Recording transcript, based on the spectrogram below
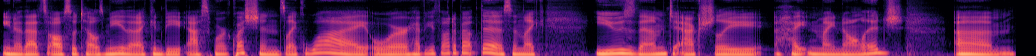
you know, that's also tells me that I can be asked more questions like why or have you thought about this and like use them to actually heighten my knowledge. Um,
